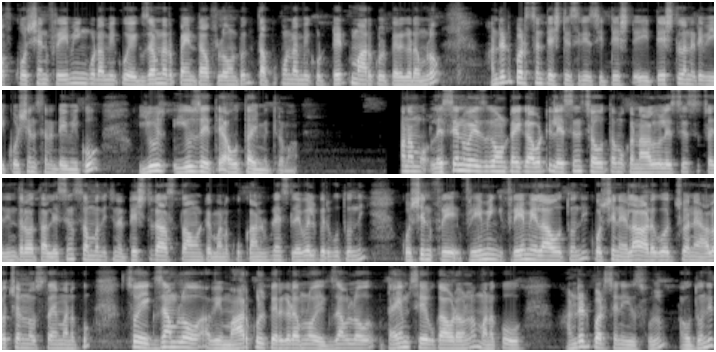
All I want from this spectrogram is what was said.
ఆఫ్ క్వశ్చన్ ఫ్రేమింగ్ కూడా మీకు ఎగ్జామినర్ పాయింట్ ఆఫ్లో ఉంటుంది. తప్పకుండా మీకు టెట్ మార్కులు పెరగడంలో హండ్రెడ్ పర్సెంట్ టెస్ట్ సిరీస్ ఈ టెస్ట్ ఈ టెస్ట్లు అనేటివి ఈ క్వశ్చన్స్ అనేటివి మీకు యూజ్ యూజ్ అయితే అవుతాయి మిత్రమా. మనం లెసన్ వైజ్గా ఉంటాయి కాబట్టి లెసన్స్ చదువుతాం. ఒక నాలుగు లెసన్స్ చదివిన తర్వాత ఆ లెసన్స్ సంబంధించిన టెస్ట్ రాస్తూ ఉంటే మనకు కాన్ఫిడెన్స్ లెవెల్ పెరుగుతుంది. క్వశ్చన్ ఫ్రే ఫ్రేమింగ్ ఫ్రేమ్ ఎలా అవుతుంది? క్వశ్చన్ ఎలా అడగవచ్చు అనే ఆలోచనలు వస్తాయి మనకు. సో ఎగ్జామ్లో అవి మార్కులు పెరగడంలో ఎగ్జామ్లో టైం సేవ్ కావడంలో మనకు హండ్రెడ్ పర్సెంట్ యూస్ఫుల్ అవుతుంది.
